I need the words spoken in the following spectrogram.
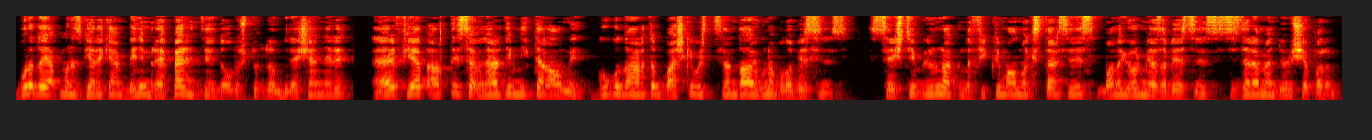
Burada yapmanız gereken benim rehber niteliğinde oluşturduğum bileşenleri eğer fiyat arttıysa önerdiğim linkten almayın. Google'dan aratıp başka bir siteden daha uyguna bulabilirsiniz. Seçtiğim ürün hakkında fikrimi almak isterseniz bana yorum yazabilirsiniz. Sizlere hemen dönüş yaparım.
